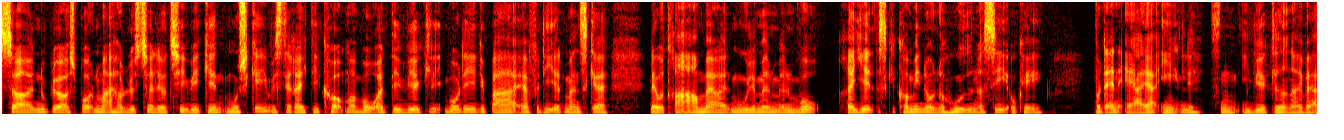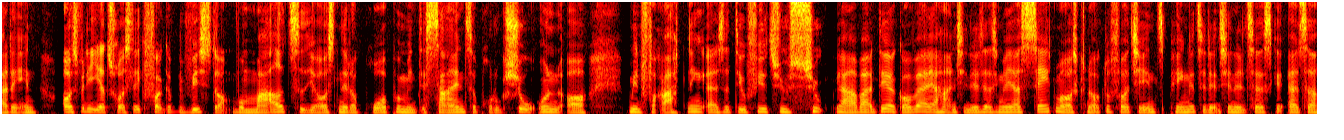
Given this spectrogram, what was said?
Så nu bliver jeg også spurgt mig, har du lyst til at lave tv igen? Måske, hvis det rigtigt kommer, hvor, at det, virkelig, hvor det ikke bare er fordi, at man skal lave drama og alt muligt, men, men hvor reelt skal komme ind under huden og se, okay, hvordan er jeg egentlig sådan i virkeligheden og i hverdagen. Også fordi jeg tror slet ikke, folk er bevidst om, hvor meget tid jeg også netop bruger på min design og produktion og min forretning. Altså, det er jo 24-7, jeg arbejder. Det kan godt være, at jeg har en Chanel-taske, men jeg har sat mig også knoklet for at tjene penge til den Chanel-taske. Altså,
